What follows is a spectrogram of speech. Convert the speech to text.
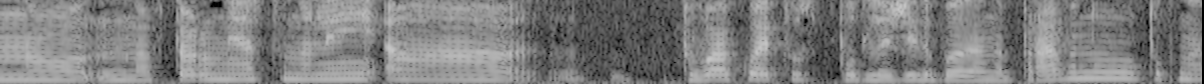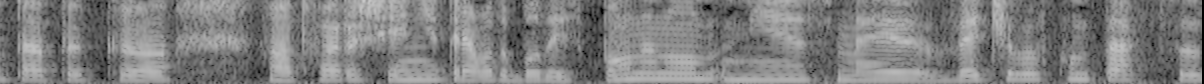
но на второ място, нали, а, това, което подлежи да бъде направено, тук нататък това решение трябва да бъде изпълнено. Ние сме вече в контакт с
